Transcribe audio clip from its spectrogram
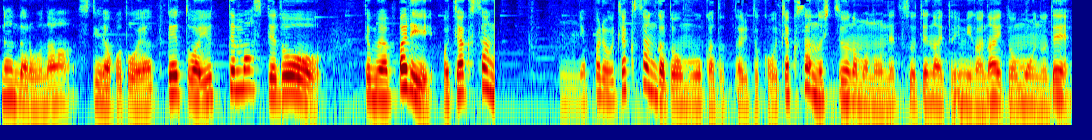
なんだろうな好きなことをやってとは言ってますけどでもやっぱりお客さんうん、やっぱりお客さんがどう思うかだったりとかお客さんの必要なものをね育てないと意味がないと思うので、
